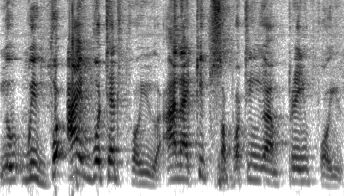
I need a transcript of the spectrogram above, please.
You, we, I voted for you, and I keep supporting you and praying for you.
